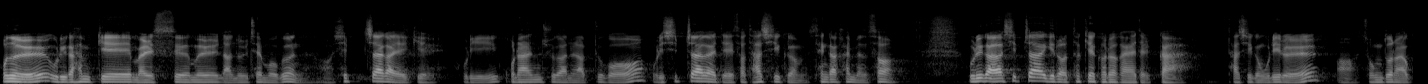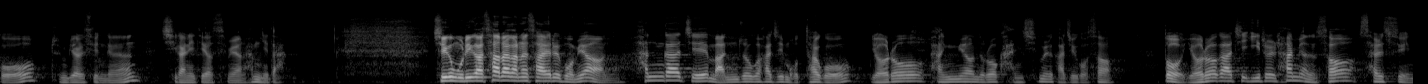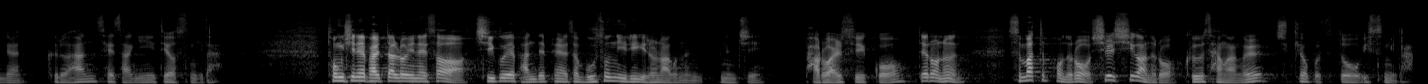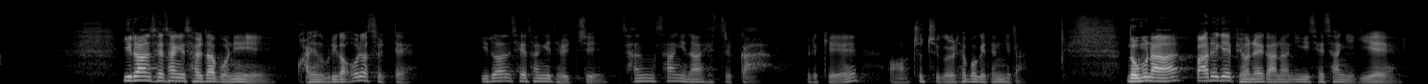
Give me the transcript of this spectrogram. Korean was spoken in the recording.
오늘 우리가 함께 말씀을 나눌 제목은 어, 십자가의 길. 우리 고난 주간을 앞두고 우리 십자가에 대해서 다시금 생각하면서 우리가 십자가의 길을 어떻게 걸어가야 될까? 다시금 우리를 어, 정돈하고 준비할 수 있는 시간이 되었으면 합니다. 지금 우리가 살아가는 사회를 보면 한 가지에 만족을 하지 못하고 여러 방면으로 관심을 가지고서 또 여러 가지 일을 하면서 살 수 있는 그러한 세상이 되었습니다. 통신의 발달로 인해서 지구의 반대편에서 무슨 일이 일어나고 있는지 바로 알 수 있고 때로는 스마트폰으로 실시간으로 그 상황을 지켜볼 수도 있습니다. 이러한 세상에 살다 보니 과연 우리가 어렸을 때 이러한 세상이 될지 상상이나 했을까 이렇게 어, 추측을 해보게 됩니다. 너무나 빠르게 변해가는 이 세상이기에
